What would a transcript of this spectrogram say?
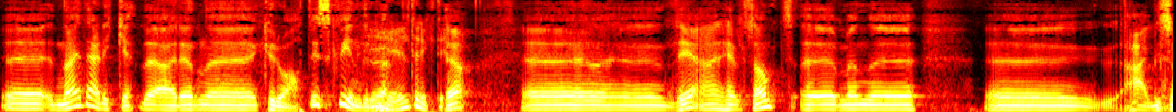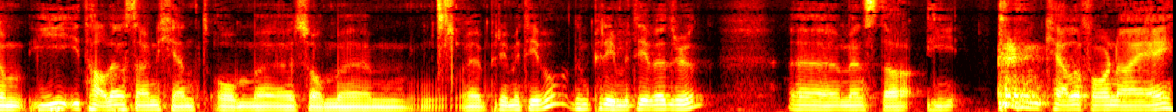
Eh, nei, det er det ikke. Det er en eh, kroatisk vindrue. Helt riktig. Ja. Eh, det er helt sant. Men er liksom, i Italia så er den kjent om, som Primitivo, den primitive druen. Mens da i California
